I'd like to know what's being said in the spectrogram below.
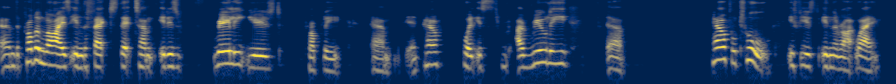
um, the problem lies in the fact that um, it is rarely used properly. Um, and PowerPoint is a really uh, powerful tool if used in the right way.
